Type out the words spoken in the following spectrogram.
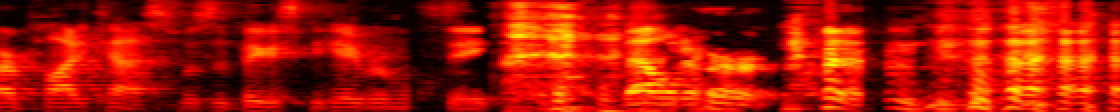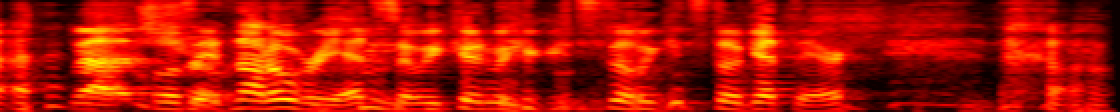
our podcast was the biggest behavioral mistake. that would hurt. well, it's not over yet, so we could. We could still. We could still get there.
